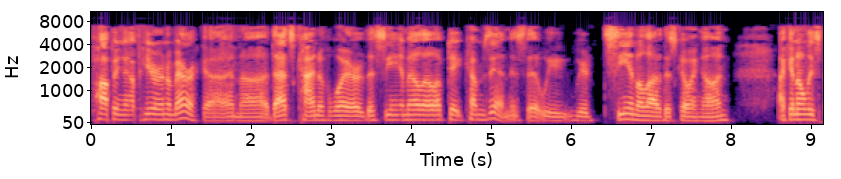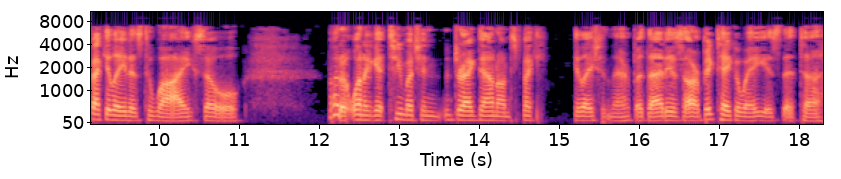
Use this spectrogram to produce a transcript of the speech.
popping up here in America. And, uh, that's kind of where the CMLL update comes in is that we, we're seeing a lot of this going on. I can only speculate as to why. So I don't want to get too much in dragged down on speculation there, but that is our big takeaway is that, uh,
